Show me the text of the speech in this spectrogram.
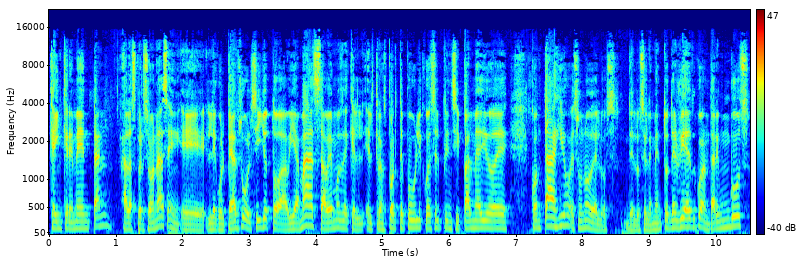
que incrementan a las personas, eh, le golpean su bolsillo todavía más. Sabemos de que el, el, transporte público es el principal medio de contagio, es uno de los, de los elementos de riesgo, andar en un bus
